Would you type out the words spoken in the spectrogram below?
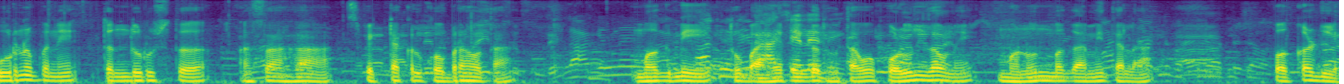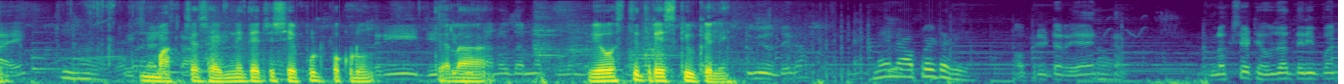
पूर्णपणे तंदुरुस्त असा हा स्पेक्टॅकल कोबरा होता. मग मी तो बाहेर निघत होता व पळून जाऊ नये म्हणून मग आम्ही त्याला पकडले. मागच्या साईडने त्याचे शेपूट पकडून त्याला व्यवस्थित रेस्क्यू केले. तुम्ही होते का नाही ना ऑपरेटर हे लक्ष ठेव जा तरी पण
